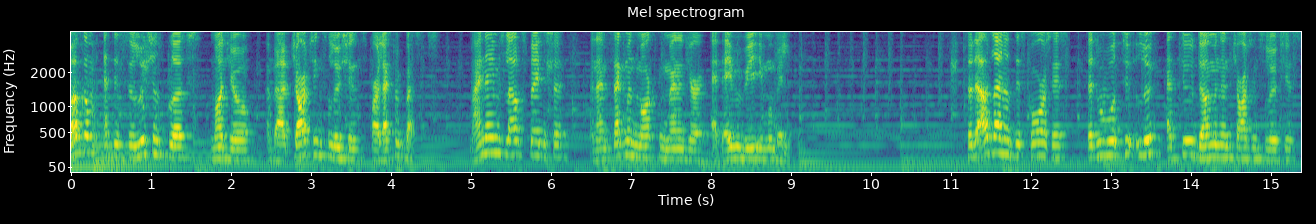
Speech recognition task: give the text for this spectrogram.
the Solutions Plus module about charging solutions for electric buses. My name is Laurens Petersen and I'm Segment Marketing Manager at ABB E-mobility. So the outline of this course is that we will look at two dominant charging solutions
